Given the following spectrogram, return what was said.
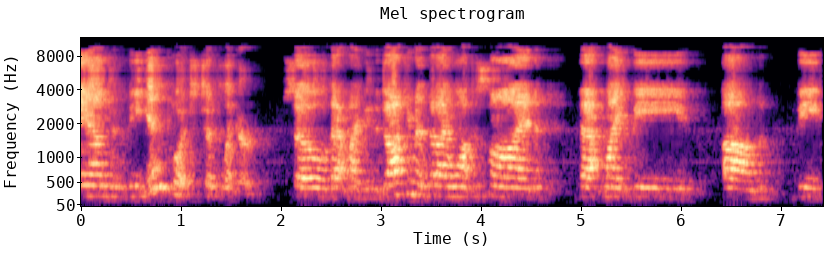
and the input to Flicker. So that might be the document that I want to sign, that might be um, the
